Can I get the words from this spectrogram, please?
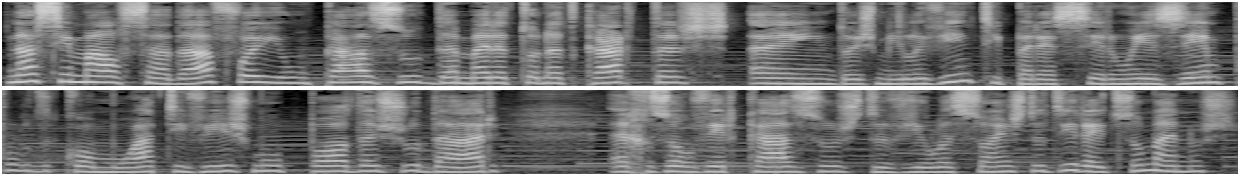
Nassim Al-Sadá foi um caso da Maratona de Cartas em 2020 e parece ser um exemplo de como o ativismo pode ajudar a resolver casos de violações de direitos humanos.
